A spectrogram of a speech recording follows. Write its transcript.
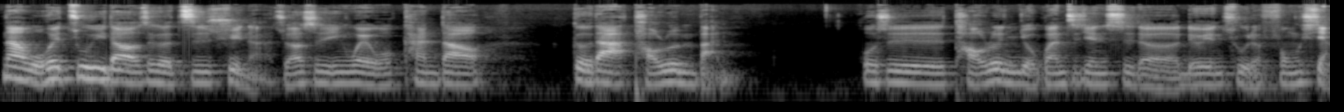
那我会注意到这个资讯啊，主要是因为我看到各大讨论版或是讨论有关这件事的留言处的风向。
